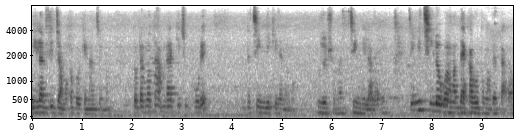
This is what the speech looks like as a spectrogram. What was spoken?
নীলাদ্রির জামা কাপড় কেনার জন্য। তো ওটার মধ্যে আমরা আর কিছু ভরে একটা চিমনি কিনে নেব। পুজোর সময় চিমনি লাগাবো। চিমনি ছিল গো, আমার দেখাবো তোমাদের তারাও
